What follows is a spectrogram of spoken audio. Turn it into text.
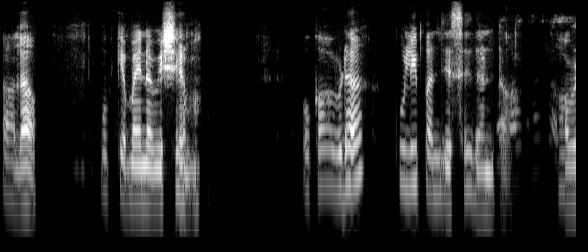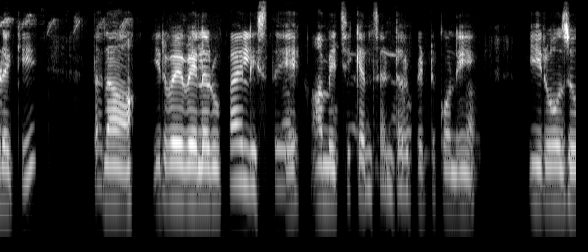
చాలా ముఖ్యమైన విషయం. ఒక ఆవిడ కూలీ పని చేసేదంట. ఆవిడకి తన ఇరవై వేల రూపాయలు ఇస్తే ఆమె చికెన్ సెంటర్ పెట్టుకొని ఈరోజు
